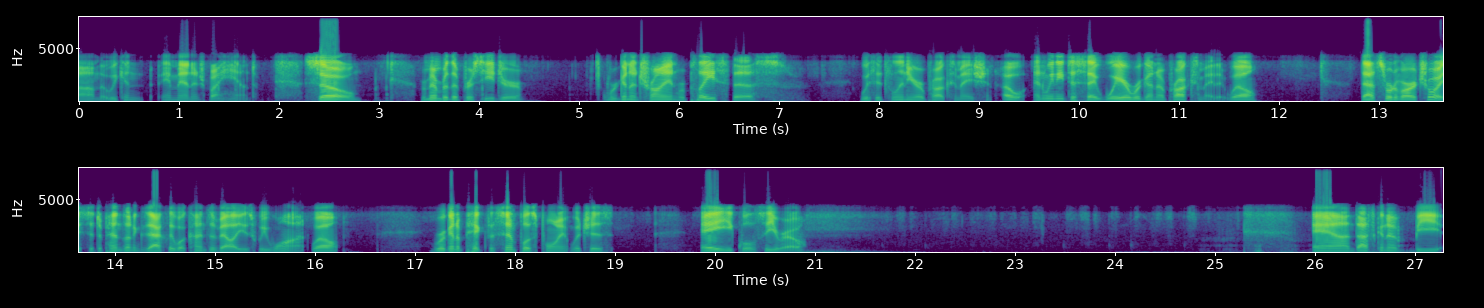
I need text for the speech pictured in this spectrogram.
um, that we can uh, manage by hand. So, remember the procedure. We're going to try and replace this with its linear approximation. Oh, and we need to say where we're going to approximate it. Well, that's sort of our choice. It depends on exactly what kinds of values we want. Well, we're going to pick the simplest point, which is a equals 0. And that's going to be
